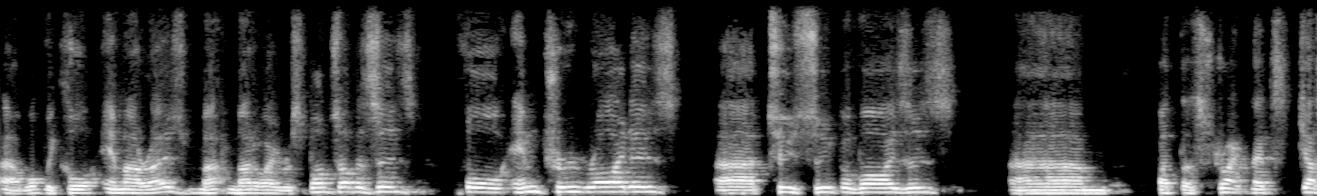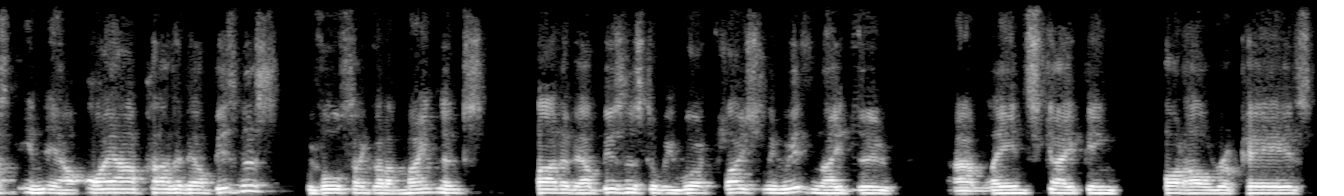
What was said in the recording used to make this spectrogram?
uh, what we call MROs, motorway response officers, four MTRU riders, uh, two supervisors. Um, but the stroke that's just in our IR part of our business. We've also got a maintenance part of our business that we work closely with, and they do um, landscaping, pothole repairs,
